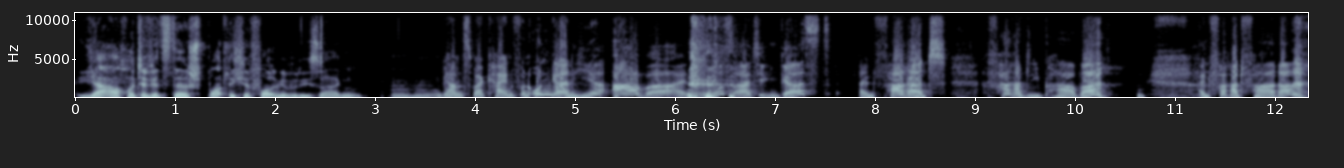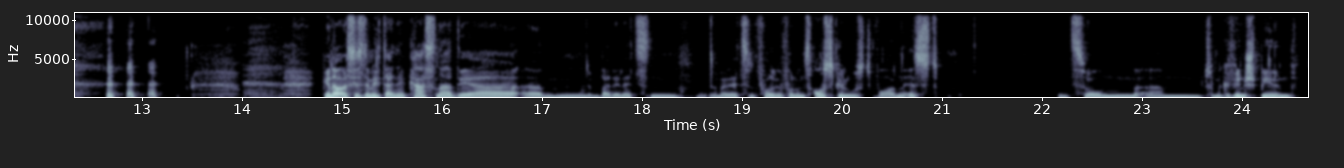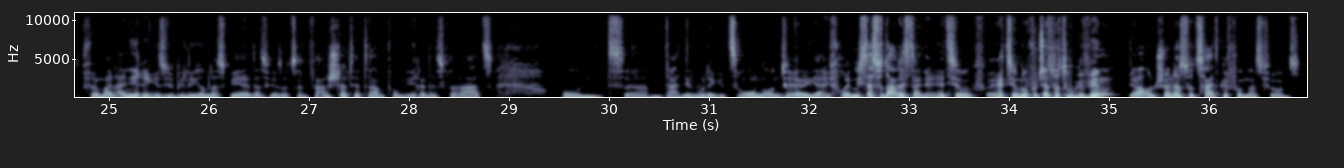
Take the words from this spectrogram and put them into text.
ja, heute wird es eine sportliche Folge, würde ich sagen. Mhm. Wir haben zwar keinen von Ungarn hier, aber einen großartigen Gast, ein Fahrrad, Fahrradliebhaber, ein Fahrradfahrer. Genau, es ist nämlich Daniel Kassner, der ähm, bei, der letzten, bei der letzten Folge von uns ausgelost worden ist zum, ähm, zum Gewinnspiel für mein einjähriges Jubiläum, das wir, das wir sozusagen veranstaltet haben vom Ära des Verrats. Und ähm, Daniel wurde gezogen. Und äh, ja, ich freue mich, dass du da bist, Daniel. Herzlichen, herzlichen Glückwunsch erstmal zum Gewinn. Ja, und schön, dass du Zeit gefunden hast für uns.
